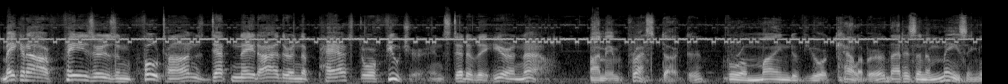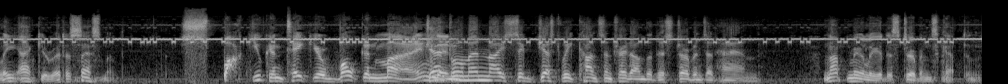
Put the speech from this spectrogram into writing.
making our phasers and photons detonate either in the past or future instead of the here and now. I'm impressed, Doctor. For a mind of your caliber, that is an amazingly accurate assessment. Spock, you can take your Vulcan mind and... Gentlemen, I suggest we concentrate on the disturbance at hand. Not merely a disturbance, Captain.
